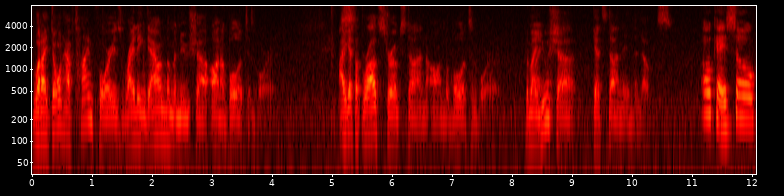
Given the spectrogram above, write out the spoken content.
What I don't have time for is writing down the minutia on a bulletin board. I get the broad strokes done on the bulletin board. The minutia gets done in the notes. Okay, so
